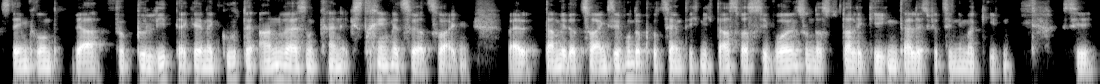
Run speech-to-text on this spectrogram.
Aus dem Grund wäre für Politiker eine gute Anweisung, keine Extreme zu erzeugen. Weil damit erzeugen sie hundertprozentig nicht das, was sie wollen, sondern das totale Gegenteil. Es wird sie nicht mehr geben. Sie,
